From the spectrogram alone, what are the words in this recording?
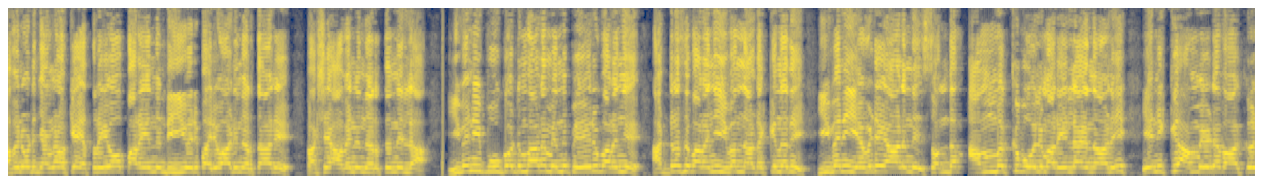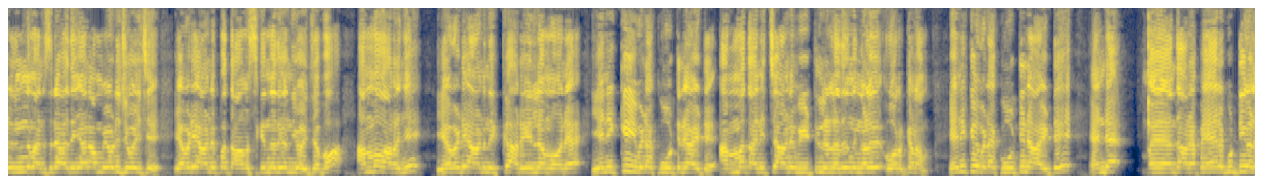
അവനോട് ഞങ്ങളൊക്കെ എത്രയോ പറയുന്നുണ്ട് ഈ ഒരു പരിപാടി നിർത്താന് പക്ഷെ അവന് നിർത്തുന്നില്ല. ഇവൻ ഈ പൂക്കോട്ടുംപാടം എന്ന് പേര് പറഞ്ഞ് അഡ്രസ്സ് പറഞ്ഞ് ഇവൻ നടക്കുന്നത് ഇവന് എവിടെയാണെന്ന് സ്വന്തം അമ്മയ്ക്ക് പോലും അറിയില്ല എന്നാണ് എനിക്ക് അമ്മയുടെ വാക്കുകളിൽ നിന്ന് മനസ്സിലായത്. ഞാൻ അമ്മയോട് ചോദിച്ച് എവിടെയാണ് ഇപ്പൊ താമസിക്കുന്നത്? എന്ന് ചോദിച്ചപ്പോ അമ്മ പറഞ്ഞ് എവിടെയാണ്? നിൽക്ക് അറിയില്ല മോനെ. എനിക്ക് ഇവിടെ കൂട്ടിനായിട്ട് അമ്മ തനിച്ചാണ് വീട്ടിലുള്ളത് നിങ്ങൾ ഓർക്കണം. എനിക്ക് ഇവിടെ കൂട്ടിനായിട്ട് എന്റെ എന്താ പറയാ പേരക്കുട്ടികൾ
